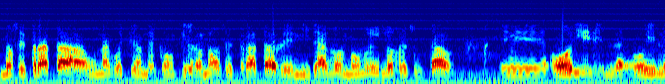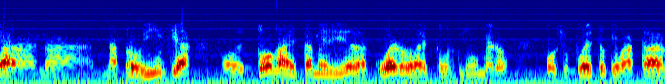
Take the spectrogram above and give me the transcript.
No se trata una cuestión de confiar o no, se trata de mirar los números y los resultados. Eh, hoy la, hoy la, la, provincia toma esta medida de acuerdo a estos números, por supuesto que va a estar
